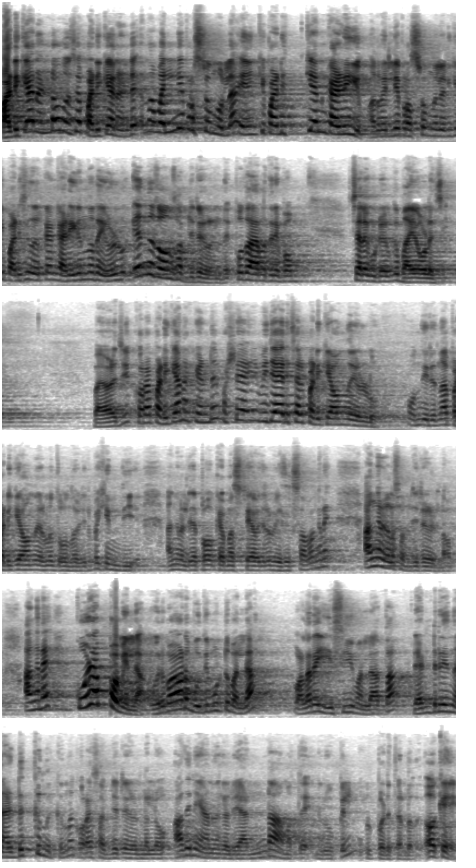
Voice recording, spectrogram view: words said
പഠിക്കാനുണ്ടോ എന്ന് വെച്ചാൽ പഠിക്കാനുണ്ട്. എന്നാൽ വലിയ പ്രശ്നമൊന്നുമില്ല. എനിക്ക് പഠിക്കാൻ കഴിയും. അത് വലിയ പ്രശ്നമൊന്നുമില്ല. എനിക്ക് പഠിച്ചു തീർക്കാൻ കഴിയുന്നതേ ഉള്ളൂ എന്ന് തോന്നുന്ന സബ്ജക്റ്റുകളുണ്ട് ഉദാഹരണത്തിന് ഇപ്പം ചില കുട്ടികൾക്ക് ബയോളജി. ബയോളജി കുറേ പഠിക്കാനൊക്കെ ഉണ്ട് പക്ഷേ വിചാരിച്ചാൽ പഠിക്കാവുന്നതേ ഉള്ളൂ. ഒന്നിരുന്നാൽ പഠിക്കാവുന്നതേ ഉള്ളൂ തോന്നുന്നു. ചിലപ്പോൾ ഹിന്ദി അങ്ങനെ ചിലപ്പോൾ കെമിസ്ട്രി ആവും ചിലപ്പോൾ ഫിസിക്സ് ആവും അങ്ങനെ അങ്ങനെയുള്ള സബ്ജക്റ്റുകൾ ഉണ്ടാവും. അങ്ങനെ കുഴപ്പമില്ല. ഒരുപാട് ബുദ്ധിമുട്ടുമല്ല. വളരെ ഈസിയുമല്ലാത്ത രണ്ടിനും നടുക്ക് നിൽക്കുന്ന കുറേ സബ്ജക്റ്റുകൾ ഉണ്ടല്ലോ. അതിനെയാണ് നിങ്ങൾ രണ്ടാമത്തെ ഗ്രൂപ്പിൽ ഉൾപ്പെടുത്തേണ്ടത്. ഓക്കെ.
